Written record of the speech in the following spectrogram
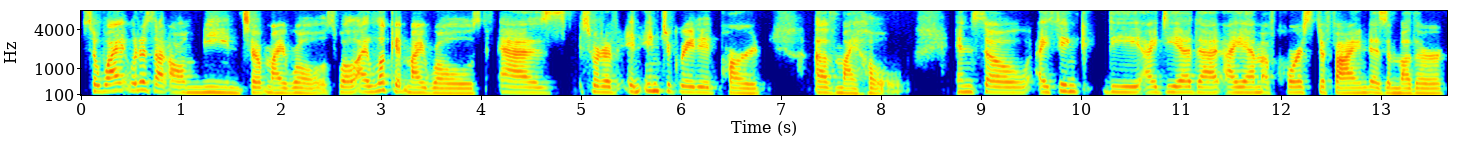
So why what does that all mean to my roles? Well, I look at my roles as sort of an integrated part of my whole. And so I think the idea that I am, of course, defined as a mother,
